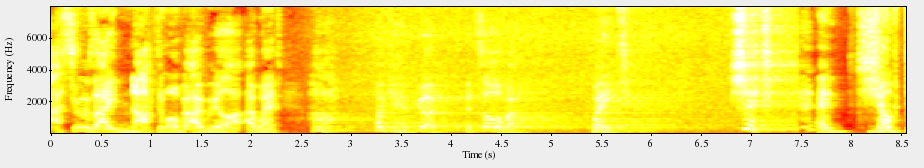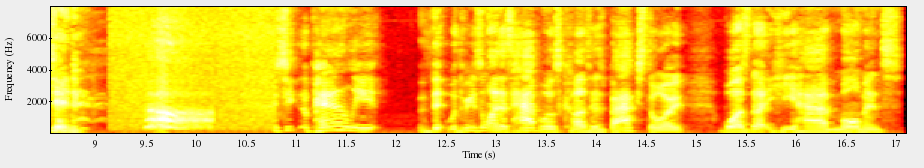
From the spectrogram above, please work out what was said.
as soon as I knocked him over, I realized I went, oh, okay, good, it's over. Wait, shit, and jumped in. you see, apparently, the, the reason why this happened was because his backstory was that he had moments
